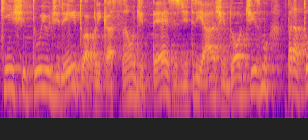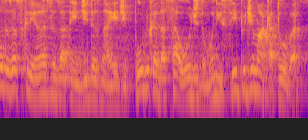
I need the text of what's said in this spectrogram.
que institui o direito à aplicação de testes de triagem do autismo para todas as crianças atendidas na rede pública da saúde do município de Macatuba.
